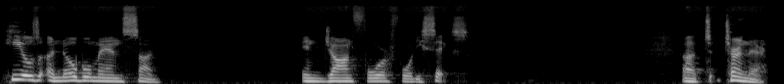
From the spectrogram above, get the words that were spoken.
heals a nobleman's son in John 4 46. Uh, t- turn there,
